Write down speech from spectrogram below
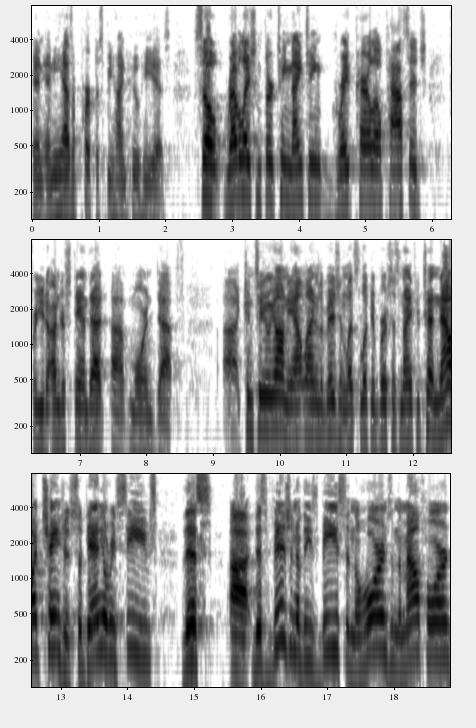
And, and he has a purpose behind who he is. So, Revelation 13, 19, great parallel passage for you to understand that uh, more in depth. Uh, continuing on the outline of the vision, let's look at verses 9 through 10. Now it changes. So Daniel receives this, uh, this vision of these beasts and the horns and the mouth horn,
